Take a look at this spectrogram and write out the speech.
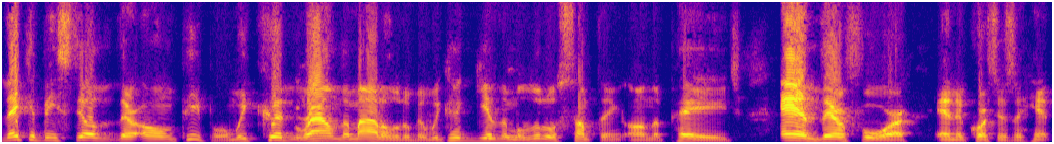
they could be still their own people. We could round them out a little bit. We could give them a little something on the page, and therefore, and of course, there's a hint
